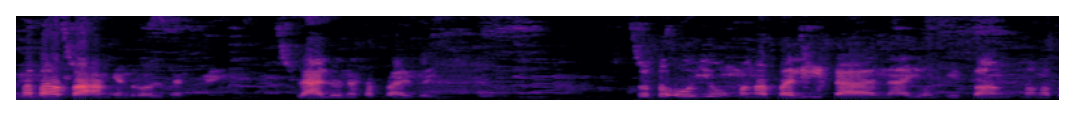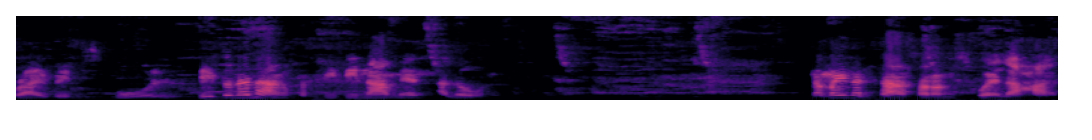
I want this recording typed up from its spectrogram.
Ayun. Mababa ang enrollment rate, lalo na sa private. Totoo yung mga balita na yung ibang mga private school, dito na lang, sa city namin alone, na may nagsasarang eskwelahan.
